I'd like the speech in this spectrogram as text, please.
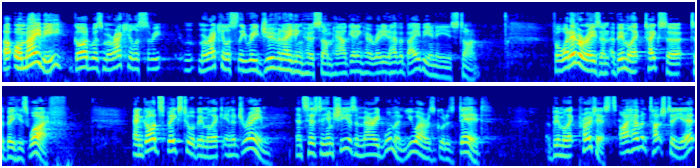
Uh, or maybe God was miraculously, miraculously rejuvenating her somehow, getting her ready to have a baby in a year's time. For whatever reason, Abimelech takes her to be his wife. And God speaks to Abimelech in a dream and says to him, She is a married woman. You are as good as dead. Abimelech protests, I haven't touched her yet,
